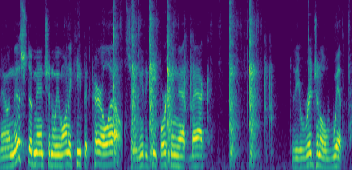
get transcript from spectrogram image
Now in this dimension we want to keep it parallel, so we need to keep working that back to the original width.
